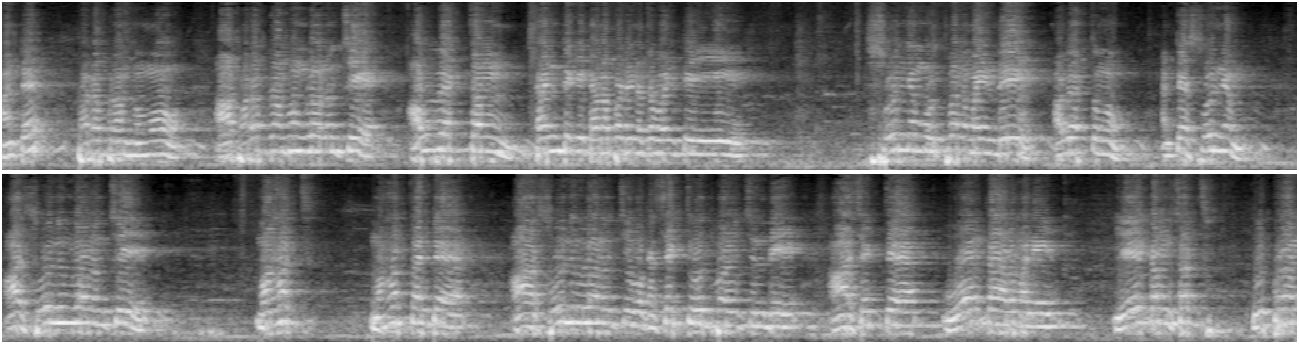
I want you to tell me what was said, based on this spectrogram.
అంటే పరబ్రహ్మము. ఆ పరబ్రహ్మంలో నుంచి అవ్యక్తం కంటికి కనపడినటువంటి శూన్యం ఉత్పన్నమైంది. అవ్యక్తము. అంటే శూన్యం. ఆ శూన్యంలో నుంచి మహత్ మహత్ అంటే ఆ శూన్యంలో నుంచి ఒక శక్తి ఉద్భవించింది. ఆ శక్తి ఓంకారం అని ఏకం సత్ విప్రం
